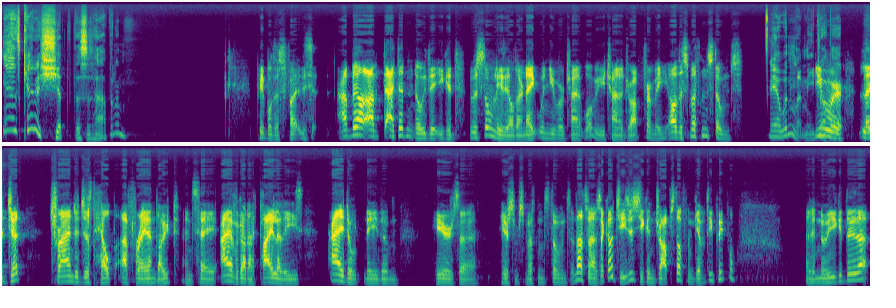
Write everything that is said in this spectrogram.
Yeah, it's kind of shit that this is happening. People just. fi- it's- I, I, I didn't know that you could. It was only the other night when you were trying. What were you trying to drop for me? Oh, the smithing stones. Yeah, it wouldn't let me. Drop. You were legit trying to just help a friend out and say, "I've got a pile of these. I don't need them. Here's a here's some smithing stones." And that's when I was like, "Oh Jesus, you can drop stuff and give to people." I didn't know you could do that.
